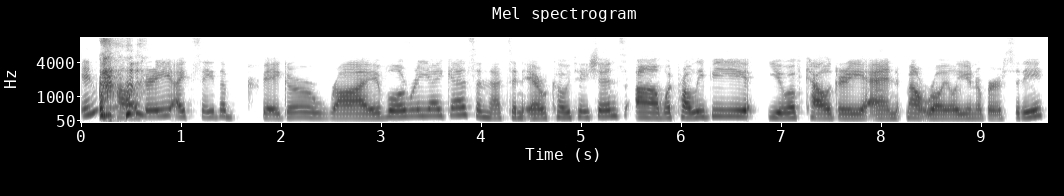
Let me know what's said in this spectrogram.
in Calgary, I'd say the bigger rivalry, I guess, and that's in air quotations, um, would probably be U of Calgary and Mount Royal University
